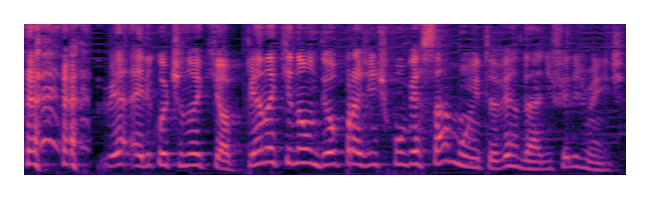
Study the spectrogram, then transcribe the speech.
Ele continua aqui, ó. Pena que não deu pra gente conversar muito, é verdade, infelizmente.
